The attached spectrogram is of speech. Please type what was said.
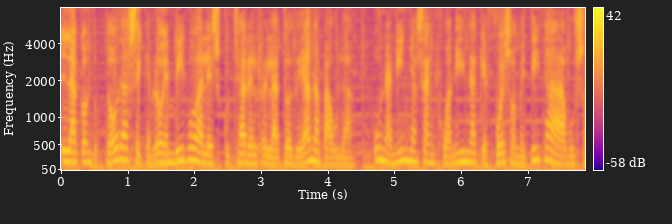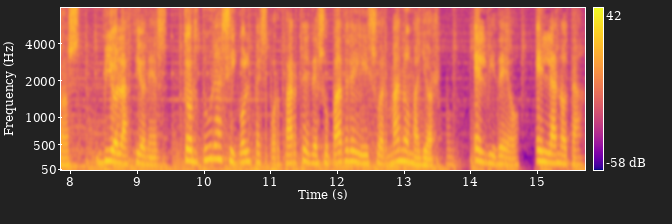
La conductora se quebró en vivo al escuchar el relato de Ana Paula, una niña sanjuanina que fue sometida a abusos, violaciones, torturas y golpes por parte de su padre y su hermano mayor. El video, en la nota.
